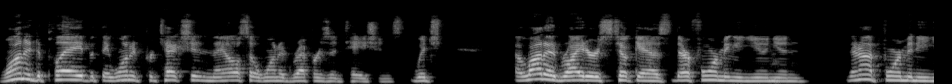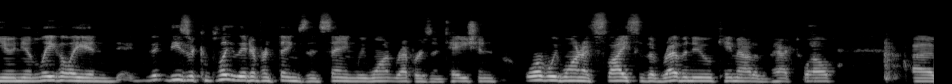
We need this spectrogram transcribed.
wanted to play, but they wanted protection. And they also wanted representations, which a lot of writers took as they're forming a union. They're not forming a union legally, and th- these are completely different things than saying we want representation or we want a slice of the revenue came out of the Pac-12. Uh,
